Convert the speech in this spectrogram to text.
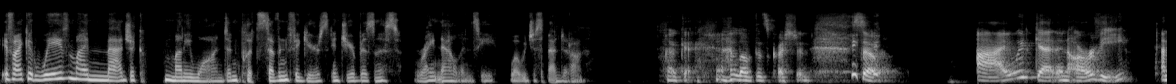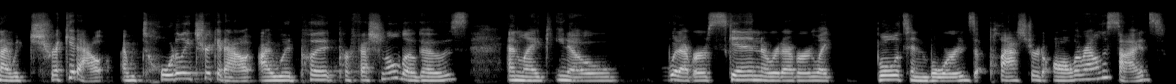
If I could wave my magic money wand and put seven figures into your business right now, Lindsey, what would you spend it on? Okay, I love this question. So I would get an RV and I would trick it out. I would totally trick it out. I would put professional logos and, like, you know, whatever skin or whatever, like bulletin boards plastered all around the sides.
